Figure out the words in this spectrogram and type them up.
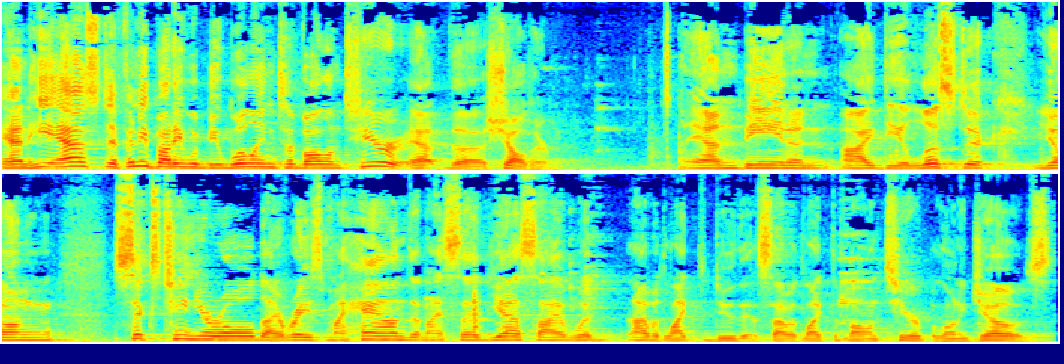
And he asked if anybody would be willing to volunteer at the shelter. And being an idealistic young 16 year old, I raised my hand and I said, Yes, I would, I would like to do this. I would like to volunteer at Baloney Joe's.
